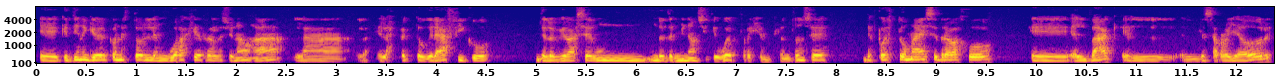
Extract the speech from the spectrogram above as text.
que tiene que ver con estos lenguajes relacionados a la, el aspecto gráfico de lo que va a ser un, determinado sitio web, por ejemplo. Entonces, después toma ese trabajo el back, el, el desarrollador,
